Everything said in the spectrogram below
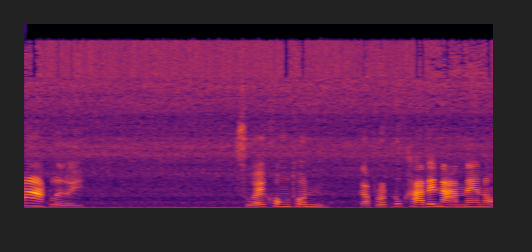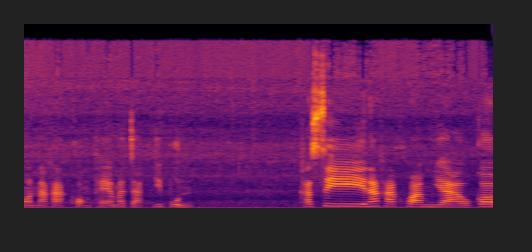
มาก ๆ เลย สวยคงทนกับรถลูกค้าได้นานแน่นอนนะคะ ของแท้มาจากญี่ปุ่นคัสซีนะคะ ความยาวก็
